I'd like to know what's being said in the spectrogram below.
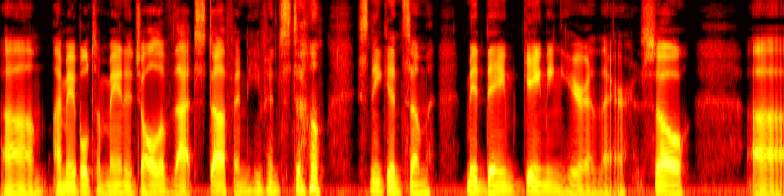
um, I'm able to manage all of that stuff and even still sneak in some midday gaming here and there. So uh,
